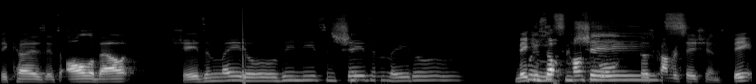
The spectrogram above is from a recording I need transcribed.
because it's all about Shades and ladles. We need some shades and ladles. Make we yourself comfortable in those conversations. Being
